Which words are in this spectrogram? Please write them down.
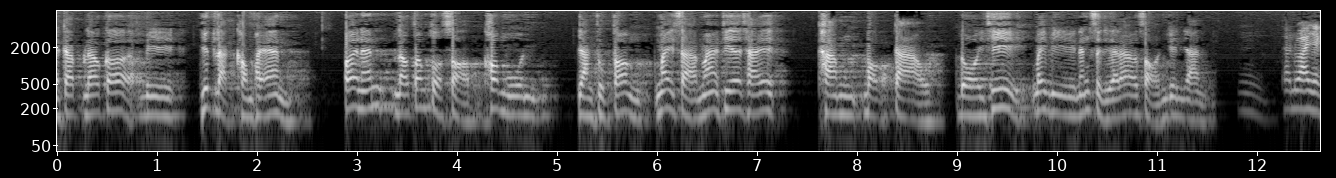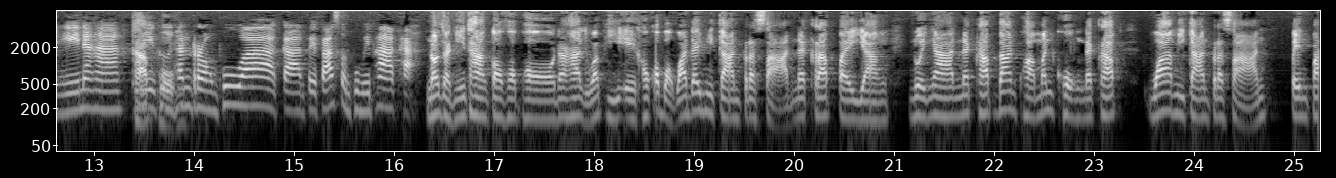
นะครับ แล้วก็มียึดหลัก compliance เพราะฉะนั้นเราต้องตรวจสอบข้อมูลอย่างถูกต้องไม่สามารถที่จะใช้คำบอกกล่าว โดยที่ไม่มีหนังสือและอักษรยืนยัน ท่านว่าอย่างนี้นะคะครับนี่คือผมท่านรองผู้ว่าการไฟฟ้าส่วนภูมิภาคค่ะ นอกจากนี้ทางกฟพนะฮะหรือว่า PA เขาก็บอกว่าได้มีการประสานนะครับไปยังหน่วยงานนะครับด้านความมั่นคงนะครับ ว่ามีการประสานเป็นไป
